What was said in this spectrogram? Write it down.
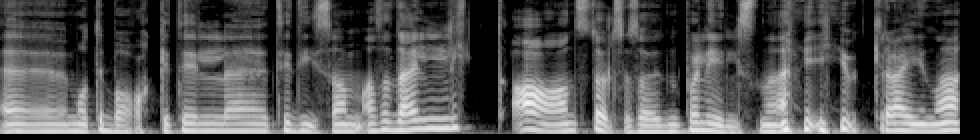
eh, må tilbake til, eh, til de som Altså det er litt annen størrelsesorden på lidelsene i Ukraina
